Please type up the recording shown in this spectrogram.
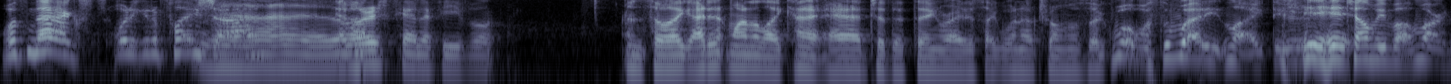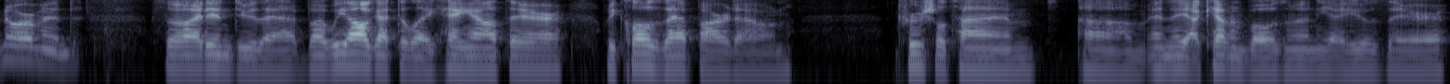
What's next? What are you gonna play, Sean?" The And I- worst kind of people. And so like I didn't want to like kind of add to the thing, right? I just like went up to him, and was like, "What was the wedding like, dude? Tell me about Mark Normand." So I didn't do that, but we all got to like hang out there. We closed that bar down. Crucial time, um, and yeah, Kevin Bozeman, yeah, he was there.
